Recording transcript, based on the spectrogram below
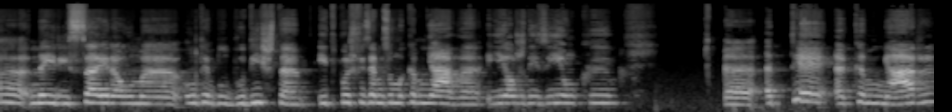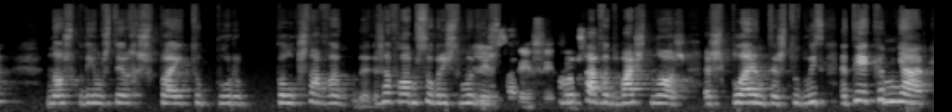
Uh, na Ericeira, uma, um templo budista, e depois fizemos uma caminhada, e eles diziam que uh, até a caminhar nós podíamos ter respeito por, pelo que estava, já falámos sobre isto uma vez, sim, sim, sim. pelo que estava debaixo de nós, as plantas, tudo isso, até a caminhar.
